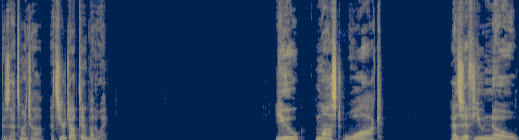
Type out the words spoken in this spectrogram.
because that's my job. That's your job too, by the way. You must walk as if you know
